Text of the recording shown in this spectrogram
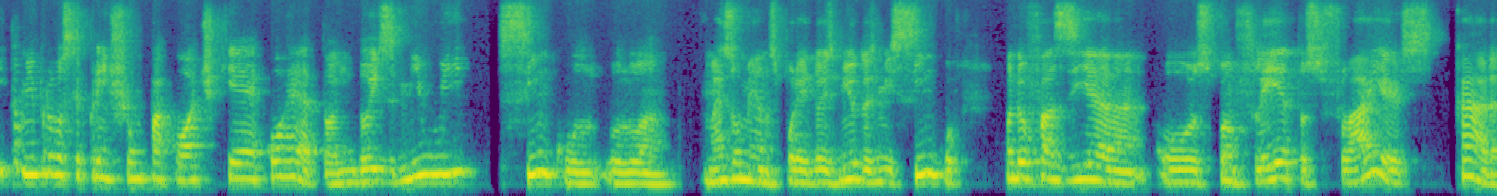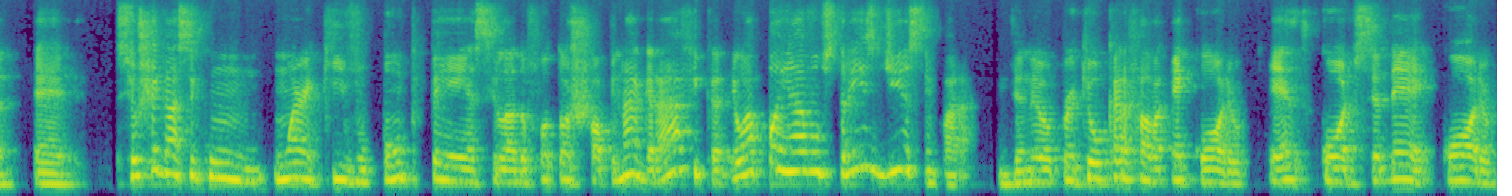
e também para você preencher um pacote que é correto. Ó, em 2005, o Luan, mais ou menos por aí, 2000, 2005, quando eu fazia os panfletos, flyers, cara, é, se eu chegasse com um arquivo .ps lá do Photoshop na gráfica, eu apanhava uns três dias sem parar, entendeu? Porque o cara falava, é Corel, é Corel, CD é Corel.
